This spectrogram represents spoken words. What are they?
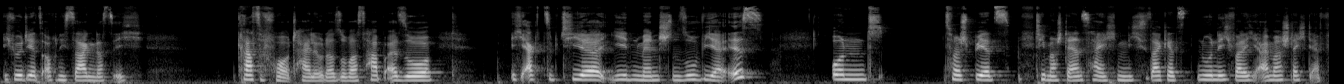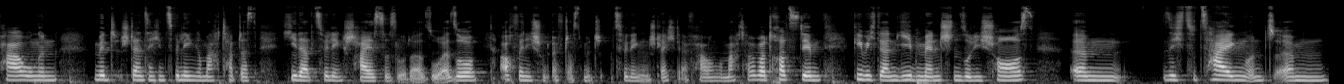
ich würde jetzt auch nicht sagen, dass ich krasse Vorurteile oder sowas habe. Also ich akzeptiere jeden Menschen so, wie er ist und zum Beispiel jetzt Thema Sternzeichen. Ich sage jetzt nur nicht, weil ich einmal schlechte Erfahrungen mit Sternzeichen Zwillingen gemacht habe, dass jeder Zwilling scheiße ist oder so. Also auch wenn ich schon öfters mit Zwillingen schlechte Erfahrungen gemacht habe. Aber trotzdem gebe ich dann jedem Menschen so die Chance, ähm, sich zu zeigen und ähm,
